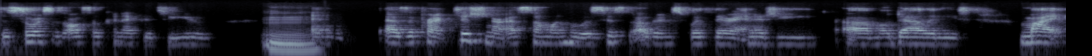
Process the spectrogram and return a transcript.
the source is also connected to you mm. and as a practitioner as someone who assists others with their energy uh, modalities my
